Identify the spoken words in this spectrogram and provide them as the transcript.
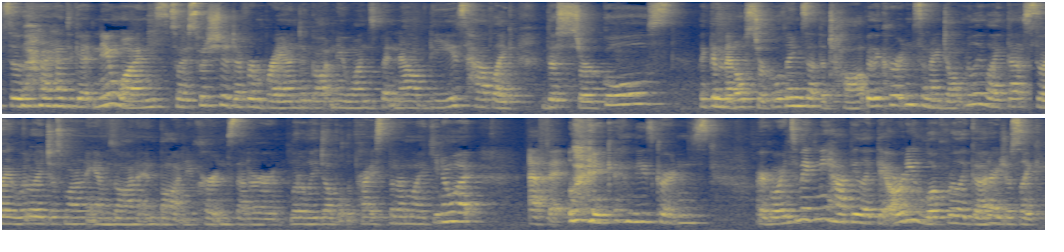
So then I had to get new ones. So I switched to a different brand and got new ones but now these have like the circles like the metal circle things at the top of the curtains and I don't really like that so I literally just went on Amazon and bought new curtains that are literally double the price but I'm like you know what F it. Like these curtains are going to make me happy. Like they already look really good. I just like,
